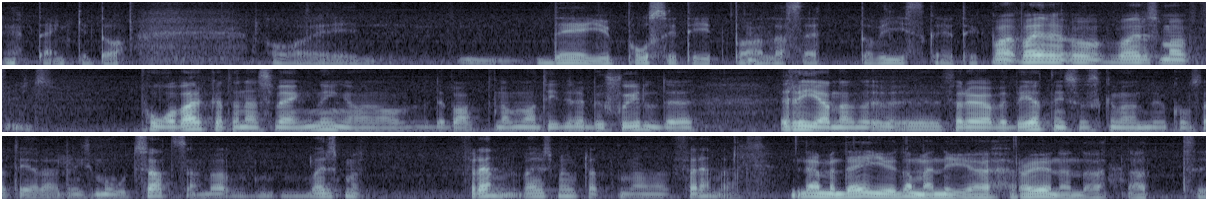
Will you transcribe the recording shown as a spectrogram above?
helt enkelt. Och, och eh, det är ju positivt på alla sätt och vis ska jag tycka. Vad, vad, är, det, vad är det som har påverkat den här svängningen av debatten? Om man tidigare beskyllde renen eh, för överbetning så ska man nu konstatera liksom motsatsen. Vad, vad, är det som har föränd- vad är det som har gjort att man har förändrats? Nej, men det är ju de här nya rönen. Då, att, att eh,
